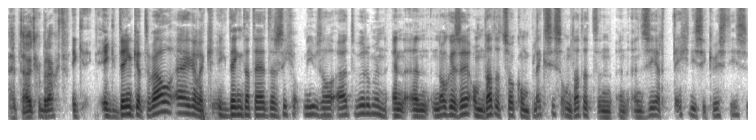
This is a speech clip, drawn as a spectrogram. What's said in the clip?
hebt uitgebracht? Ik, ik denk het wel, eigenlijk. Ik denk dat hij er zich opnieuw zal uitwurmen. En, en nog eens, hè, omdat het zo complex is, omdat het een, een, een zeer technische kwestie is.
